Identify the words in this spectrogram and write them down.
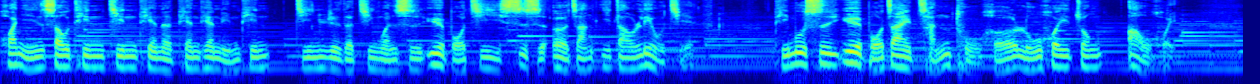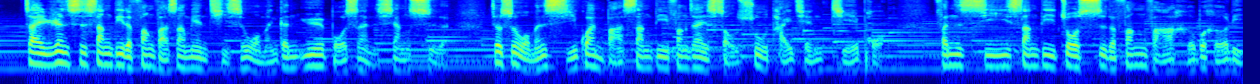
欢迎收听今天的天天聆听。今日的经文是约伯记四十二章一到六节，题目是约伯在尘土和炉灰中懊悔。在认识上帝的方法上面，其实我们跟约伯是很相似的，就是我们习惯把上帝放在手术台前解剖，分析上帝做事的方法合不合理，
